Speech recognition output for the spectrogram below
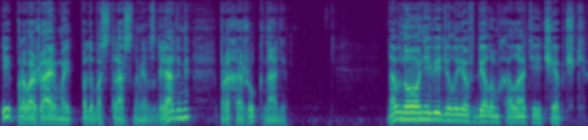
и, провожаемый подобострастными взглядами, прохожу к Наде. Давно не видел ее в белом халате и чепчике.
